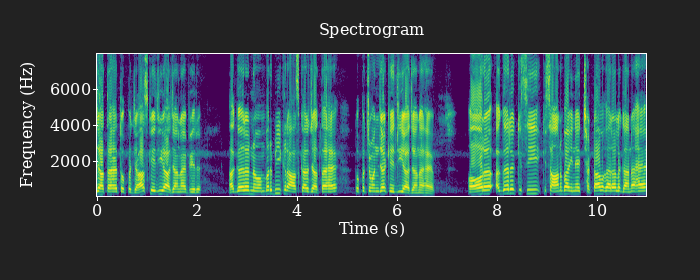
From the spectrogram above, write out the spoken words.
जाता है तो पचास के आ जाना है फिर। अगर नवंबर भी क्रॉस कर जाता है तो पचवंजा के आ जाना है। और अगर किसी किसान भाई ने छट्टा वगैरह लगाना है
